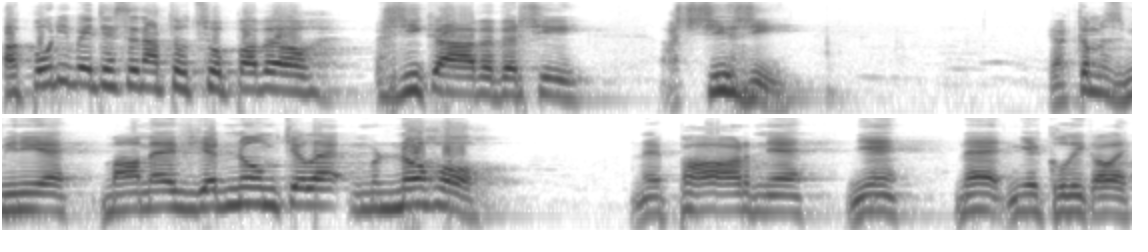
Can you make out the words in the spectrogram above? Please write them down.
A podívejte se na to, co Pavel říká ve verši až 4. Jak tam zmiňuje, máme v jednom těle mnoho, ne pár, ne, ne, ne několik, ale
